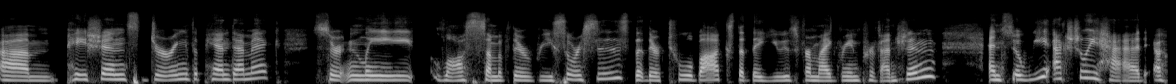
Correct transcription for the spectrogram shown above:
um, patients during the pandemic certainly lost some of their resources that their toolbox that they use for migraine prevention and so we actually had a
